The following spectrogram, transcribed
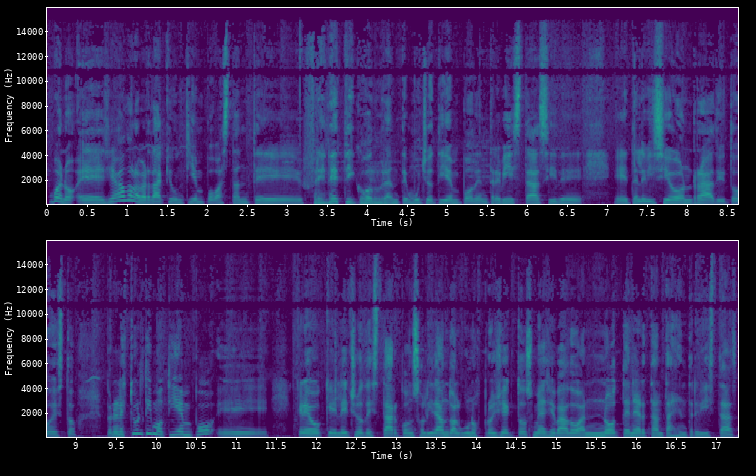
Bueno, he llegado la verdad que un tiempo bastante frenético mm. durante mucho tiempo de entrevistas y de eh, televisión, radio y todo esto, pero en este último tiempo eh, creo que el hecho de estar consolidando algunos proyectos me ha llevado a no tener tantas entrevistas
